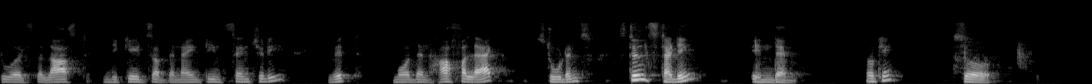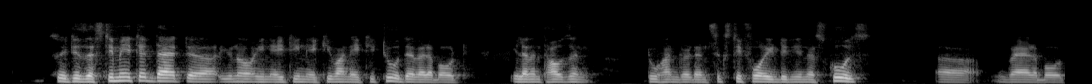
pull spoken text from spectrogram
towards the last decades of the 19th century with more than half a lakh students still studying in them okay so so it is estimated that, uh, you know, in 1881, 82, there were about 11,264 indigenous schools uh, where about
